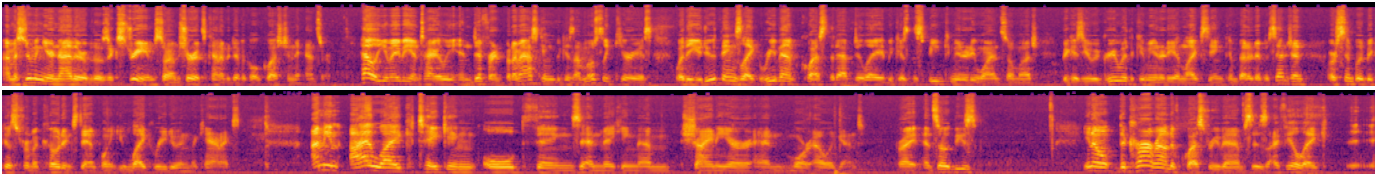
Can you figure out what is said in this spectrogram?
I'm assuming you're neither of those extremes, so I'm sure it's kind of a difficult question to answer. Hell, you may be entirely indifferent, but I'm asking because I'm mostly curious whether you do things like revamp quests that have delay because the speed community whines so much, because you agree with the community and like seeing competitive ascension, or simply because from a coding standpoint you like redoing mechanics. I mean, I like taking old things and making them shinier and more elegant, right? And so these, you know, the current round of quest revamps is, I feel like, eh,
